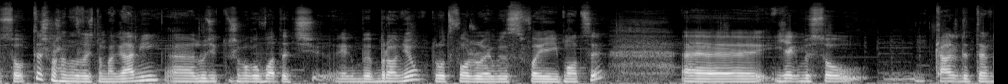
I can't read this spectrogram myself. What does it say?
są, też można nazwać to magami, e, ludzie, którzy mogą władać jakby bronią, którą tworzą jakby ze swojej mocy, e, jakby są każdy ten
